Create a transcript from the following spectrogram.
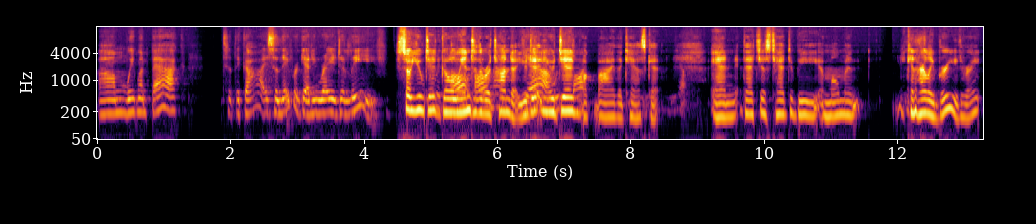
um, we went back to the guys, and they were getting ready to leave. So you did go all, into the rotunda. You yeah, did. You did walk by the casket, yeah. and that just had to be a moment. You can hardly breathe, right?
